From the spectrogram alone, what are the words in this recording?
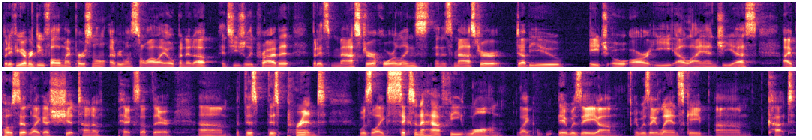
But if you ever do follow my personal, every once in a while I open it up. It's usually private, but it's Master Horlings, and it's Master W H O R E L I N G S. I post it like a shit ton of pics up there. Um, but this this print was like six and a half feet long. Like it was a um, it was a landscape um, cut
